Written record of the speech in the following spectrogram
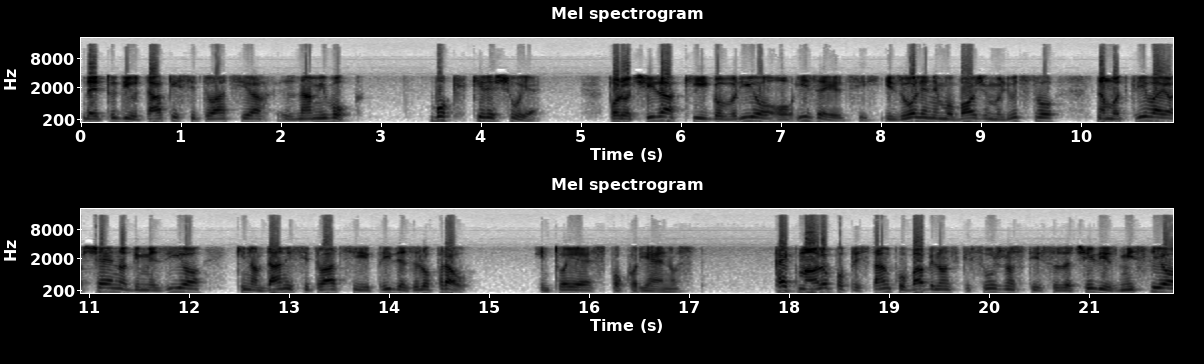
da je tudi v takih situacijah z nami Bog. Bog, ki rešuje. Poročila, ki govorijo o Izraelcih, izvoljenemu Božjemu ljudstvu, nam odkrivajo še eno dimenzijo, ki nam dani situaciji pride zelo prav. In to je spokorjenost. Kaj k malo po pristanku v babilonski služnosti so začeli z mislijo,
